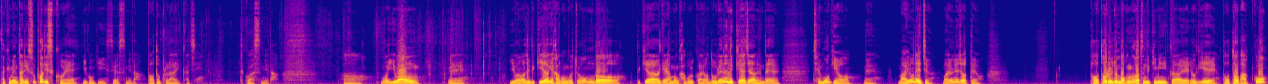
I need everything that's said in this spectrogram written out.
다큐멘터리 슈퍼디스코에 이 곡이 쓰였습니다. 버터플라이까지 듣고 왔습니다. 어, 뭐 이왕 예, 이왕 아주 느끼하게 가본 거 좀 더 느끼하게 한번 가볼까요? 노래는 느끼하지 않은데 제목이요. 네, 마요네즈. 마요네즈 어때요? 버터를 좀 먹은 것 같은 느낌이니까 예, 여기에 버터 받고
